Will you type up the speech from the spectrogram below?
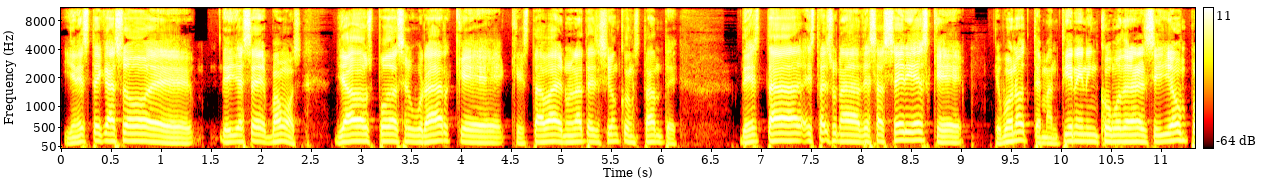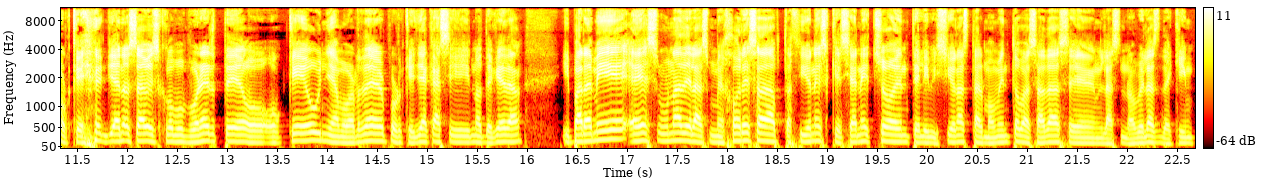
Y en este caso, eh, ella se, vamos, ya os puedo asegurar que, que estaba en una tensión constante. De esta, esta es una de esas series que que bueno, te mantienen incómodo en el sillón porque ya no sabes cómo ponerte o, qué uña morder porque ya casi no te quedan. Y para mí es una de las mejores adaptaciones que se han hecho en televisión hasta el momento basadas en las novelas de Kim.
